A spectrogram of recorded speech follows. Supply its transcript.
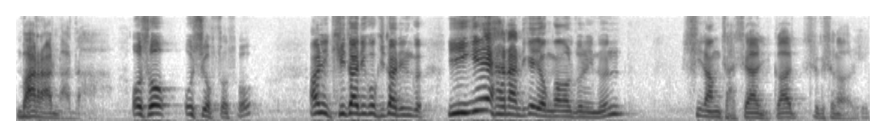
마라나다 어서 오시옵소서 아니 기다리고 기다리는 거 이게 하나님께 영광을 돌리는 신앙 자세 아닐까 이렇게 생각을 해요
